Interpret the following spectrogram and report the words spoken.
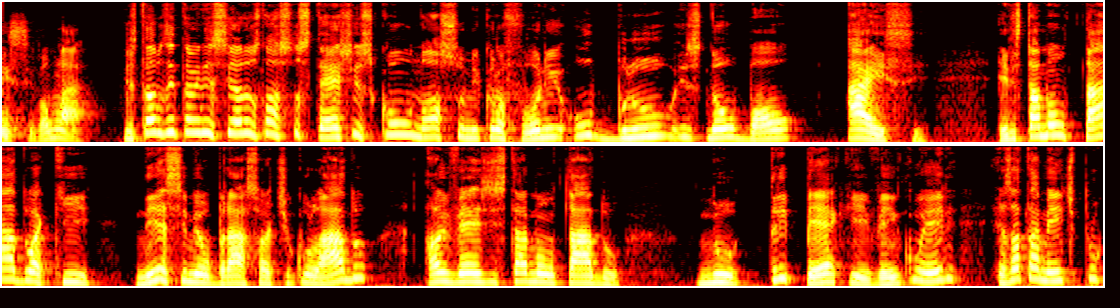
Ice. Vamos lá! Estamos então iniciando os nossos testes com o nosso microfone, o Blue Snowball Ice. Ele está montado aqui nesse meu braço articulado, ao invés de estar montado no tripé que vem com ele, exatamente por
